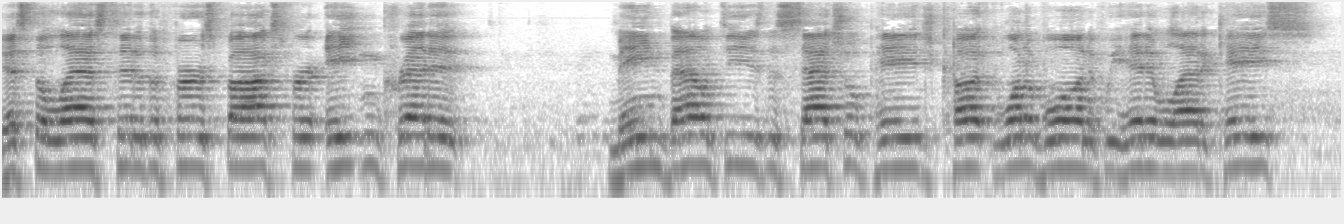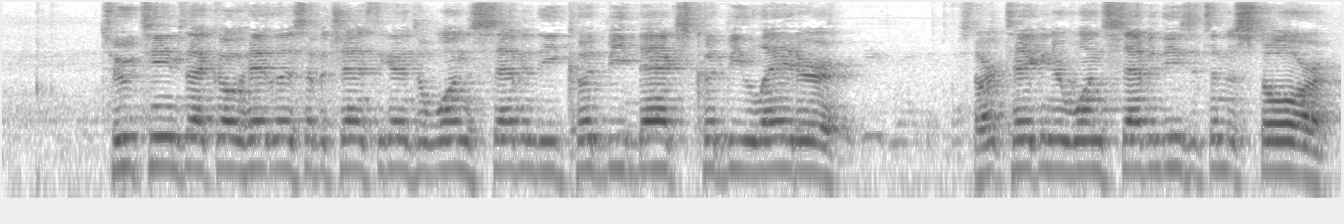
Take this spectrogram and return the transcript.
Guess the last hit of the first box for eight and credit. Main bounty is the Satchel Paige cut, one of one. If we hit it, we'll add a case. Two teams that go hitless have a chance to get into 170. Could be next, could be later. Start taking your 170s, it's in the store.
